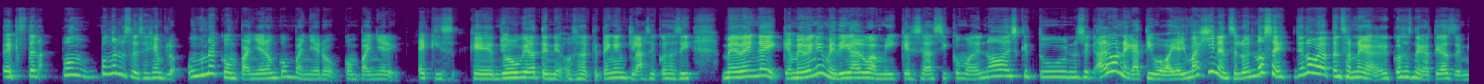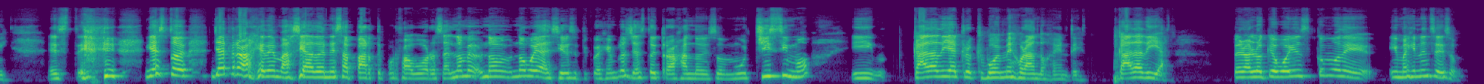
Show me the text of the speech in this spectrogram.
externa, pónganos ese ejemplo, una compañera, un compañero, compañero X que yo hubiera tenido, o sea, que tenga en clase cosas así, me venga y que me venga y me diga algo a mí que sea así como de, no, es que tú, no sé, algo negativo, vaya, imagínenselo, no sé, yo no voy a pensar cosas negativas de mí, este, ya estoy, ya trabajé demasiado en esa parte, por favor, o sea, no, me, no, no voy a decir ese tipo de ejemplos, ya estoy trabajando eso muchísimo y cada día creo que voy mejorando, gente, cada día. Pero a lo que voy es como de, imagínense eso,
